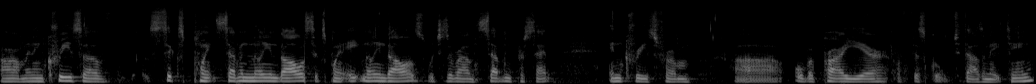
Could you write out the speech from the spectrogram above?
um, an increase of $6.7 million, $6.8 million, which is around 7% increase from uh, over prior year of fiscal 2018.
